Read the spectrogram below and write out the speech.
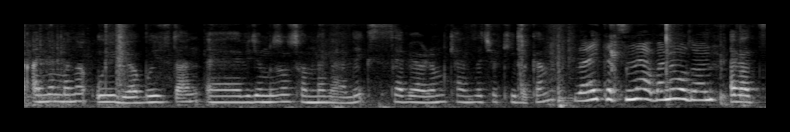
Arkadaşlar annem bana uyuyor. Bu yüzden e, videomuzun sonuna geldik. Seviyorum. Kendinize çok iyi bakın. Like atın ve abone olun. Evet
